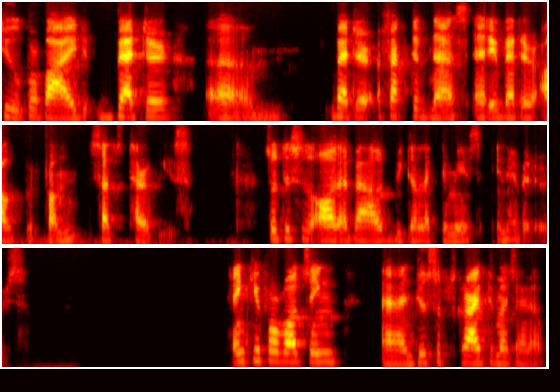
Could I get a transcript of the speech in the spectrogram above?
to provide better um, better effectiveness and a better output from such therapies. So this is all about beta lactamase inhibitors. Thank you for watching and do subscribe to my channel.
